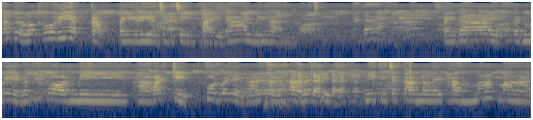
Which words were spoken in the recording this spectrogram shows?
ถ้าเผื่อว่าเขาเรียกกลับไปเรียนจริงๆไปได้ไหมคะๆได้ค่ะไปได้ แต่หนูเห็นว่าพี่พรมีภารกิจพูดว่าอย่างนั้นเลยภารกิจมีกิจกรรมอะไรทำมากมาย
